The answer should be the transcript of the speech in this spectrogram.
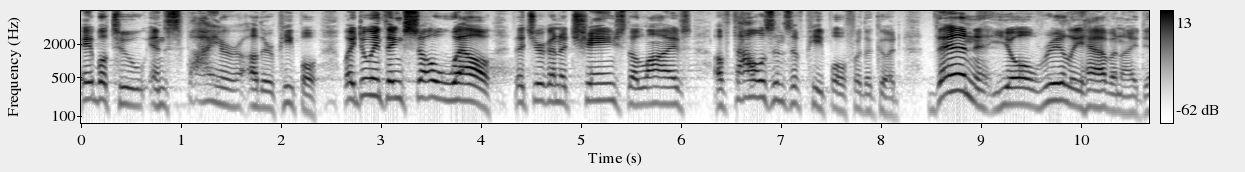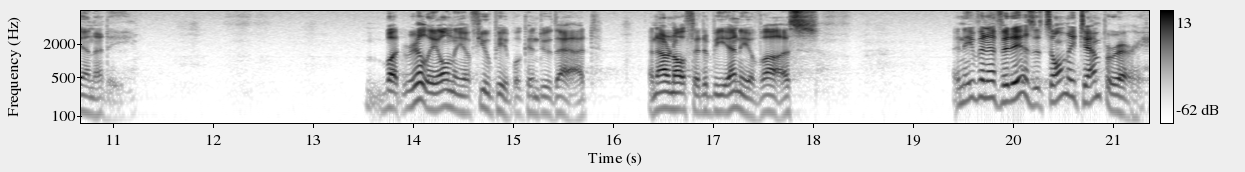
able to inspire other people by doing things so well that you're going to change the lives of thousands of people for the good. Then you'll really have an identity. But really, only a few people can do that. And I don't know if it'll be any of us. And even if it is, it's only temporary.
